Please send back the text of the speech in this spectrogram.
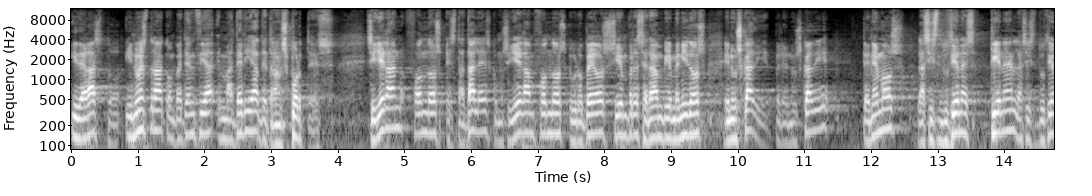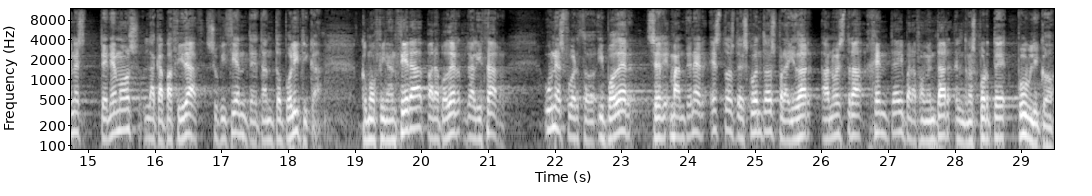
y de gasto y nuestra competencia en materia de transportes. Si llegan fondos estatales, como si llegan fondos europeos, siempre serán bienvenidos en Euskadi, pero en Euskadi tenemos, las instituciones tienen, las instituciones tenemos la capacidad suficiente, tanto política como financiera, para poder realizar un esfuerzo y poder mantener estos descuentos para ayudar a nuestra gente y para fomentar el transporte público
